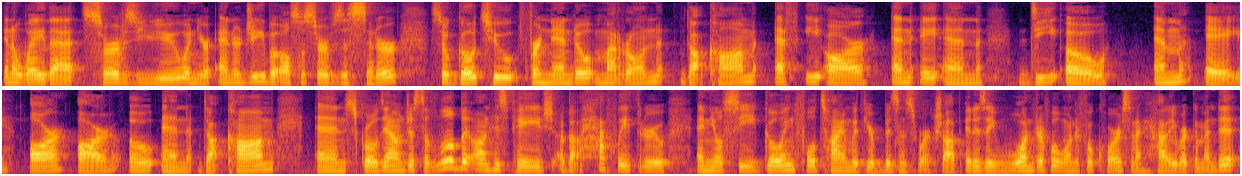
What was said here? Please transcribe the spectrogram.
in a way that serves you and your energy, but also serves the sitter. So go to fernandomarron.com, F E R N A N D O M A R R O N dot com and scroll down just a little bit on his page about halfway through and you'll see going full time with your business workshop. It is a wonderful, wonderful course and I highly recommend it.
